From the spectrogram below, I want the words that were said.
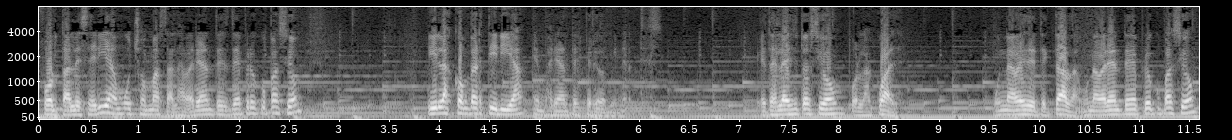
fortalecería mucho más a las variantes de preocupación y las convertiría en variantes predominantes. Esta es la situación por la cual, una vez detectada una variante de preocupación,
